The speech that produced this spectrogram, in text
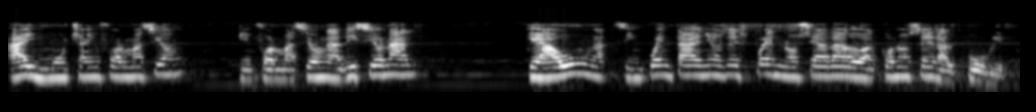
hay mucha información, información adicional, que aún 50 años después no se ha dado a conocer al público.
